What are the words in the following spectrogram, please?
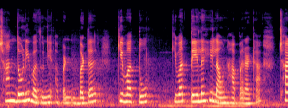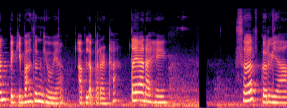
छान दोन्ही बाजूनी आपण बटर किंवा तूप किंवा तेलही लावून हा पराठा छानपैकी भाजून घेऊया. आपला पराठा तयार आहे. सर्व करूया.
